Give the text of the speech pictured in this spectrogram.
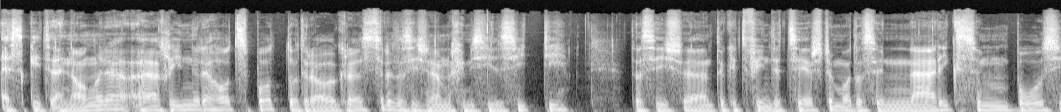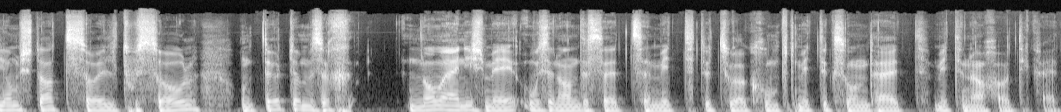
es gibt einen anderen äh, kleineren Hotspot oder auch einen grösseren, das ist nämlich im Sil City. Das ist, äh, da findet das erste Mal das Ernährungssymposium statt, Soil to Soul. Und dort tun man sich noch einmal mehr auseinandersetzen mit der Zukunft, mit der Gesundheit, mit der Nachhaltigkeit.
